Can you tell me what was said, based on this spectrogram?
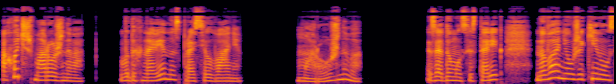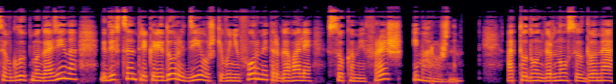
«А хочешь мороженого?» — вдохновенно спросил Ваня. «Мороженого?» Задумался старик, но Ваня уже кинулся вглубь магазина, где в центре коридора девушки в униформе торговали соками фреш и мороженым. Оттуда он вернулся с двумя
